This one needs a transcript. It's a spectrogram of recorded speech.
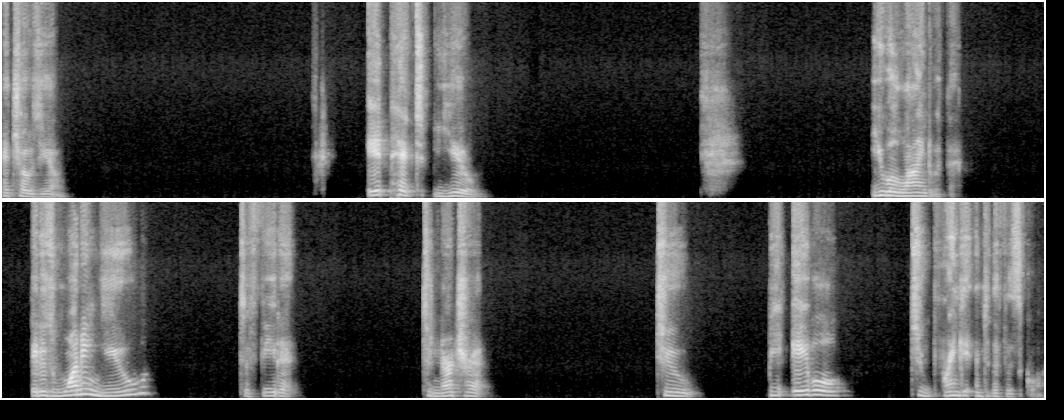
It chose you. It picked you. You aligned with it. It is wanting you to feed it, to nurture it, to be able to bring it into the physical.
